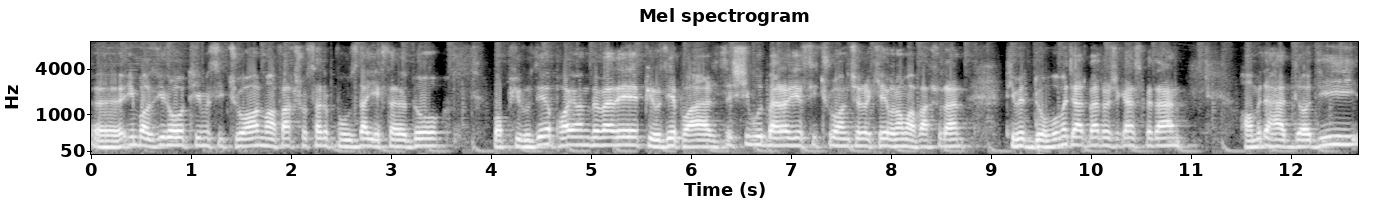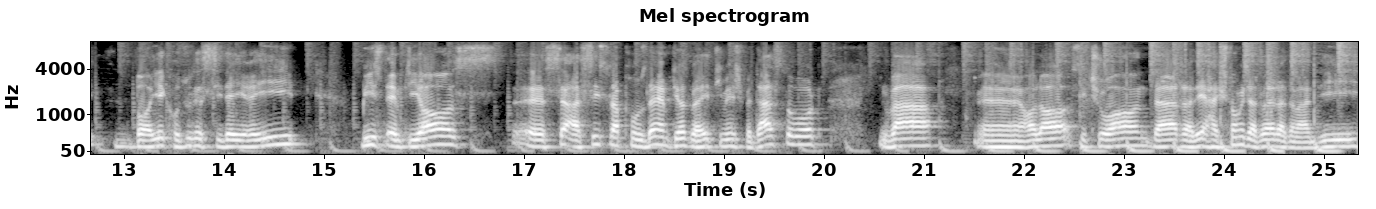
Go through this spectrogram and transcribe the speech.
این بازی رو تیم سیچوان موفق شد. 115 102 با پیروزی پایان ببره. پیروزی با ارزشی بود برای سیچوان چرا که اونا موفق شدن تیم دوم جدول رو شکست بدن. حامد حدادی با یک حضور سی دقیقه ای 20 امتیاز 3 اسیست و 15 امتیاز برای تیمش به دست آورد و حالا سیچوان در رده هشتم جدول ردبندی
